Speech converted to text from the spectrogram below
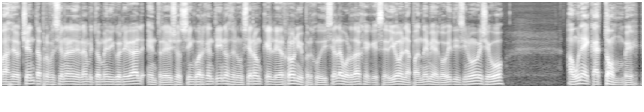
más de 80 profesionales del ámbito médico legal, entre ellos cinco argentinos, denunciaron que el erróneo y perjudicial abordaje que se dio en la pandemia de COVID-19 llevó a una hecatombe,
